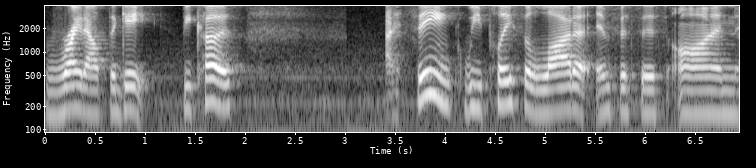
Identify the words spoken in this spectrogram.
right out the gate because I think we place a lot of emphasis on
